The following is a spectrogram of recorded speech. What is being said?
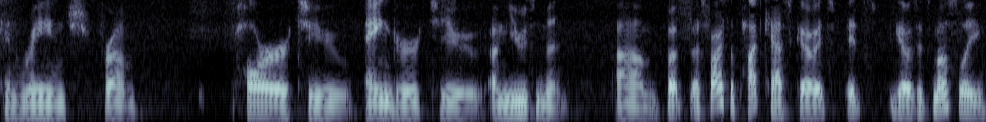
can range from horror to anger to amusement. Um, but as far as the podcast go, it's it's goes. It's mostly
